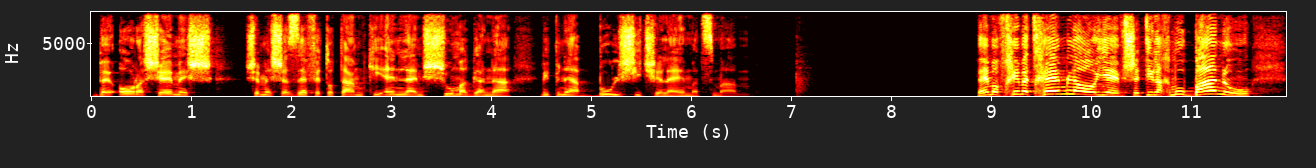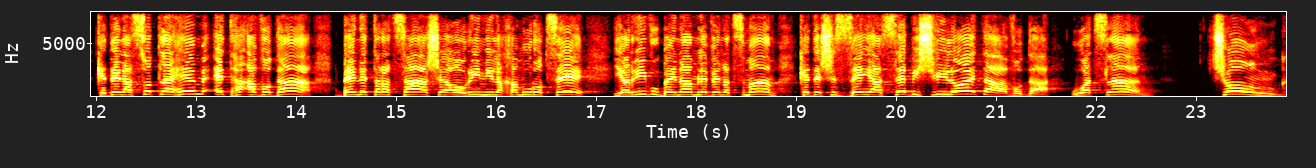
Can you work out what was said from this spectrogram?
באור השמש שמשזפת אותם כי אין להם שום הגנה מפני הבולשיט שלהם עצמם. והם הופכים אתכם לאויב, שתילחמו בנו כדי לעשות להם את העבודה. בנט רצה שההורים יילחמו רוצה, יריבו בינם לבין עצמם, כדי שזה יעשה בשבילו את העבודה. הוא עצלן, צ'ונג,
